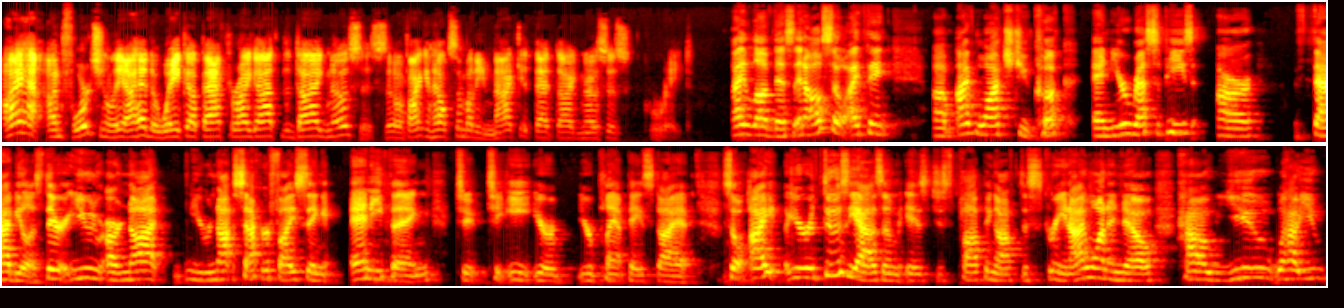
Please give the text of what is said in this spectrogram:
I ha- unfortunately I had to wake up after I got the diagnosis. So if I can help somebody not get that diagnosis, great. I love this. And also, I think um, I've watched you cook, and your recipes are fabulous. There, you are not you're not sacrificing anything to to eat your your plant based diet. So I your enthusiasm is just popping off the screen. I want to know how you how you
